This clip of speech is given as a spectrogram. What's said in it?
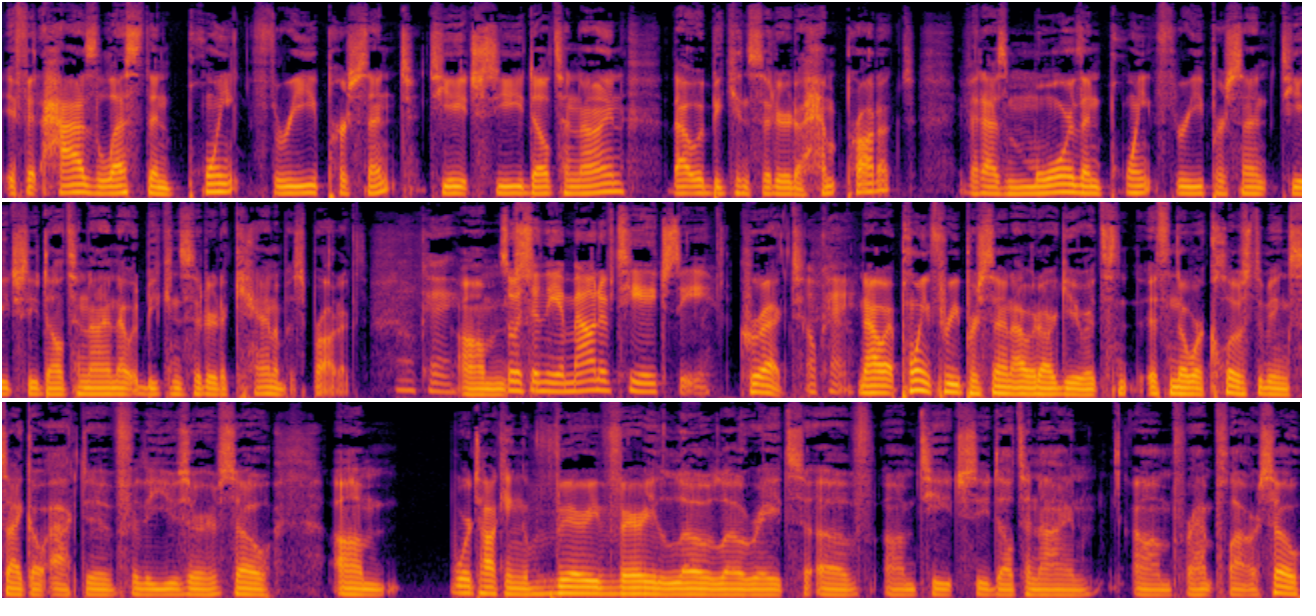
if it has less than 0.3% THC delta 9, that would be considered a hemp product. If it has more than 0.3% THC delta 9, that would be considered a cannabis product. Okay. Um, so it's in the amount of THC. Correct. Okay. Now at 0.3%, I would argue it's it's nowhere close to being psychoactive for the user. So um, we're talking very, very low, low rates of um, THC delta nine um, for hemp flower. So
